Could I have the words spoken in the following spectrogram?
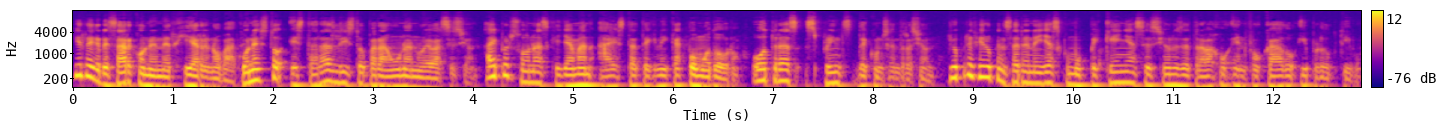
y regresar con energía renovada. Con esto estarás listo para una nueva sesión. Hay personas que llaman a esta técnica Pomodoro, otras sprints de concentración. Yo prefiero pensar en ellas como pequeñas sesiones de trabajo enfocado y productivo.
